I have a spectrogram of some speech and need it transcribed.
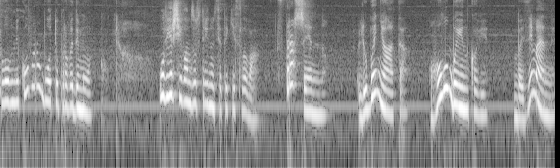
словникову роботу проведемо. У вірші вам зустрінуться такі слова: страшенно, любенята, голубинкові, безіменник.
